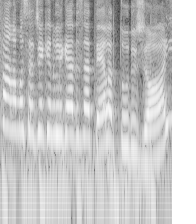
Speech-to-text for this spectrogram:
Fala moçadinha aqui no Ligados na Tela, tudo jóia?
